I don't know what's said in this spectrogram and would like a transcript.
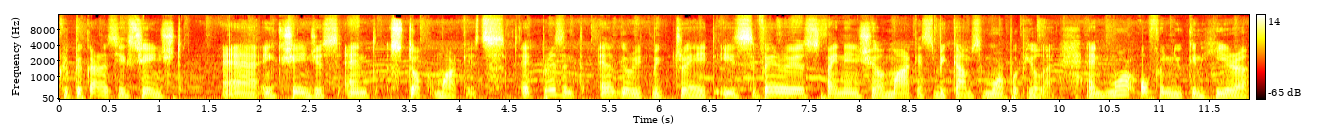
cryptocurrency exchange, uh, exchanges and stock markets. At present, algorithmic trade is various financial markets becomes more popular, and more often you can hear.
